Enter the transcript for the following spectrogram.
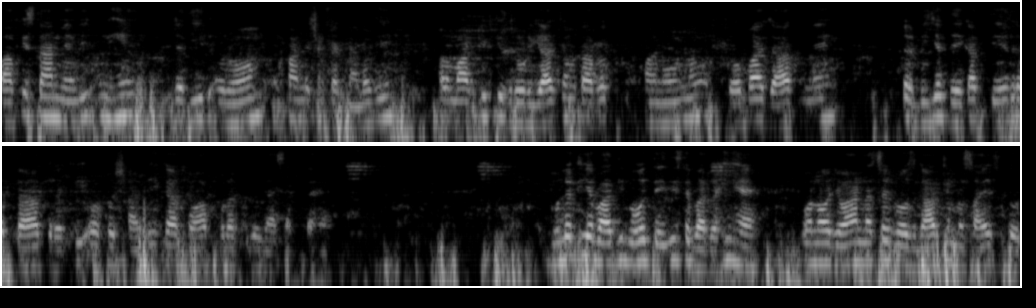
पाकिस्तान में भी उन्हें जदीद रूम इंफॉर्मेशन टेक्नोलॉजी और मार्केट की ज़रूरियात के मुताबिक क़ानून, शोबा जात में तरबियत देकर तेज़ रफ्तार तरक्की और खुशहाली का ख्वाब पूरा किया जा सकता है। मुल्क की आबादी बहुत तेज़ी से बढ़ रही है और नौजवान नस्ल रोज़गार के मसाइल से दो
